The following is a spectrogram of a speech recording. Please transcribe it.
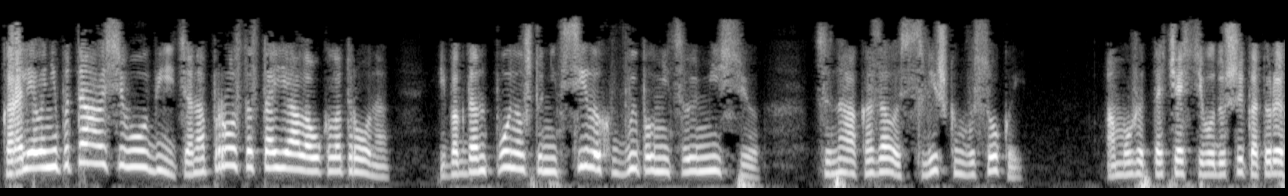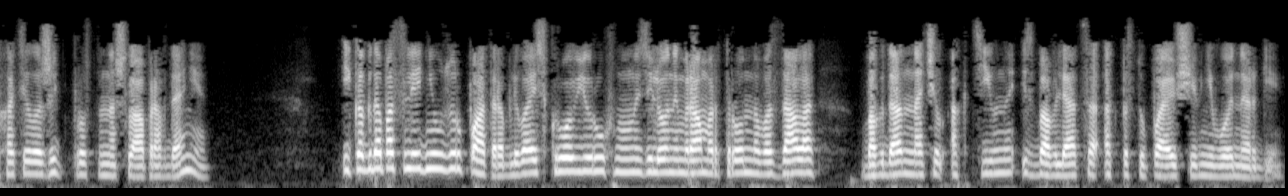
Королева не пыталась его убить, она просто стояла около трона, и Богдан понял, что не в силах выполнить свою миссию. Цена оказалась слишком высокой. А может, та часть его души, которая хотела жить, просто нашла оправдание? И когда последний узурпатор, обливаясь кровью, рухнул на зеленый мрамор тронного зала, Богдан начал активно избавляться от поступающей в него энергии.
